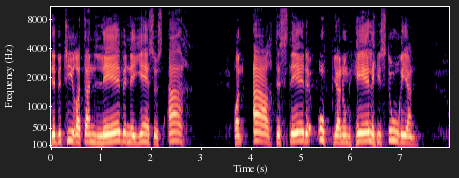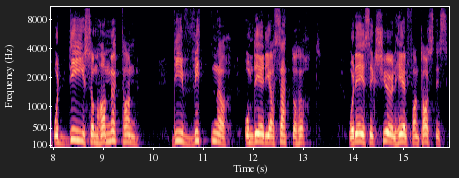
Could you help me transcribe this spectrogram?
Det betyr at den levende Jesus er. Han er til stede opp gjennom hele historien. Og de som har møtt han, de vitner om det de har sett og hørt. Og det er i seg sjøl helt fantastisk.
